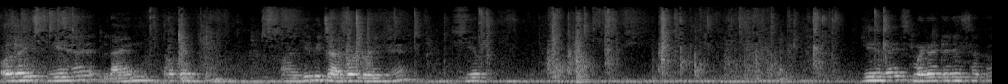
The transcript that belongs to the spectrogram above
और गाइस ये है लायन का पेंटिंग ये भी चारकोल ड्राइंग है। ये ये है गाइस मदर टेरेसा का।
